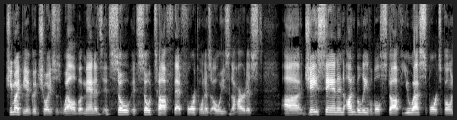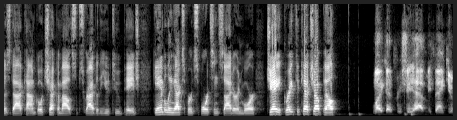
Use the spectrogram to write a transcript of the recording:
she might be a good choice as well. But man, it's it's so it's so tough. That fourth one is always the hardest. Uh, Jay Sannon, unbelievable stuff. USSportsBonus.com. Go check him out. Subscribe to the YouTube page. Gambling Expert, Sports Insider, and more. Jay, great to catch up, pal. Mike, I appreciate you having me. Thank you.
